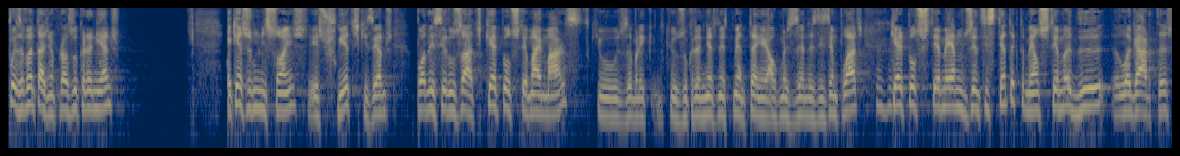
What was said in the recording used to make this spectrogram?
Pois a vantagem para os ucranianos é que estas munições, estes foguetes, se quisermos, podem ser usados quer pelo sistema HIMARS, que os, que os ucranianos neste momento têm algumas dezenas de exemplares, uhum. quer pelo sistema M270, que também é um sistema de lagartas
